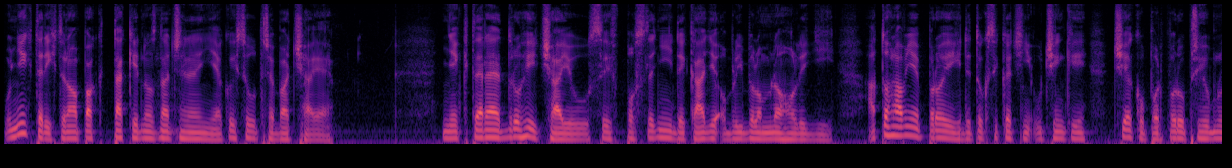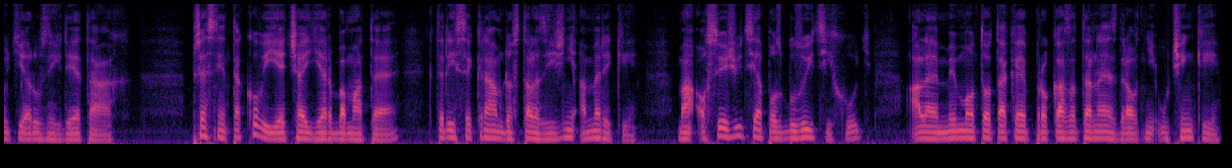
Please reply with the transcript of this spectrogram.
U některých to naopak tak jednoznačně není, jako jsou třeba čaje. Některé druhy čajů si v poslední dekádě oblíbilo mnoho lidí, a to hlavně pro jejich detoxikační účinky či jako podporu při hubnutí a různých dietách. Přesně takový je čaj yerba mate, který se k nám dostal z Jižní Ameriky. Má osvěžující a pozbuzující chuť, ale mimo to také prokazatelné zdravotní účinky.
